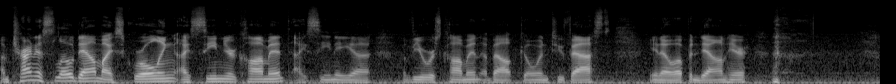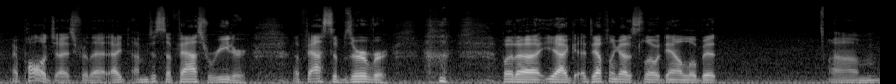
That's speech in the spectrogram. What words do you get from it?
I'm trying to slow down my scrolling. I seen your comment. I seen a, uh, a viewer's comment about going too fast, you know, up and down here. I apologize for that. I, am just a fast reader, a fast observer. but uh, yeah, I definitely got to slow it down a little bit. Um,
